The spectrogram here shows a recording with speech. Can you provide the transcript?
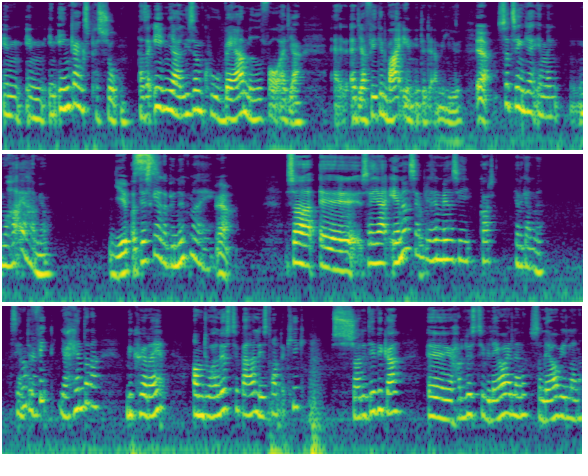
en, en, en indgangsperson. Altså en, jeg ligesom kunne være med, for at jeg, at, at jeg fik en vej ind i det der miljø. Ja. Så tænkte jeg, jamen, nu har jeg ham jo. Yep. Og det skal jeg da benytte mig af. Ja. Så, øh, så jeg ender simpelthen med at sige, godt, jeg vil gerne med. Så siger han, det er Okay. fint, jeg henter dig, vi kører dig ind. Om du har lyst til bare at liste rundt og kigge, så er det det, vi gør. Øh, har du lyst til, at vi laver et eller andet, så laver vi et eller andet.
